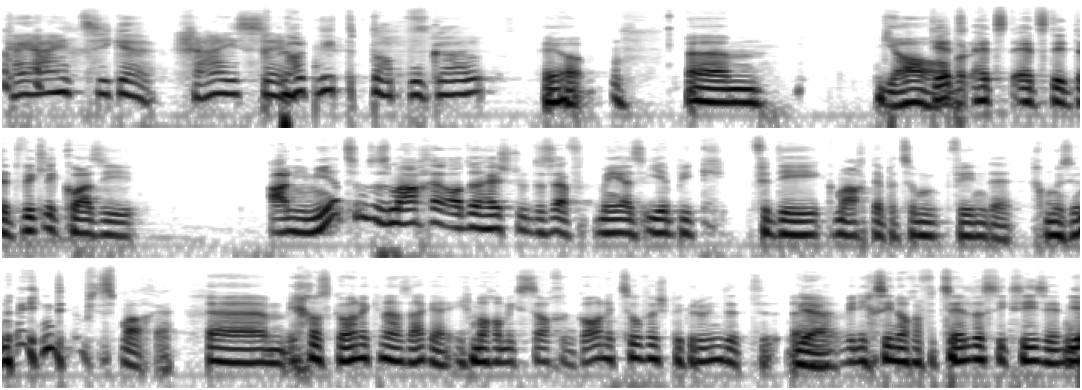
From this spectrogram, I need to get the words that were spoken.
kein einziger. Scheiße. Ich bin halt nicht der Tabu, gell? Ja. Ähm, ja, aber Hat es dich wirklich quasi animiert, um das zu machen, oder hast du das einfach mehr als Übung für dich gemacht, eben zum finden, ich muss ja noch irgendetwas machen? ähm, ich kann es gar nicht genau sagen. Ich mache meine Sachen gar nicht so fest begründet, äh, Ja. wenn ich sie nachher erzähle, dass sie gewesen sind. Aber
